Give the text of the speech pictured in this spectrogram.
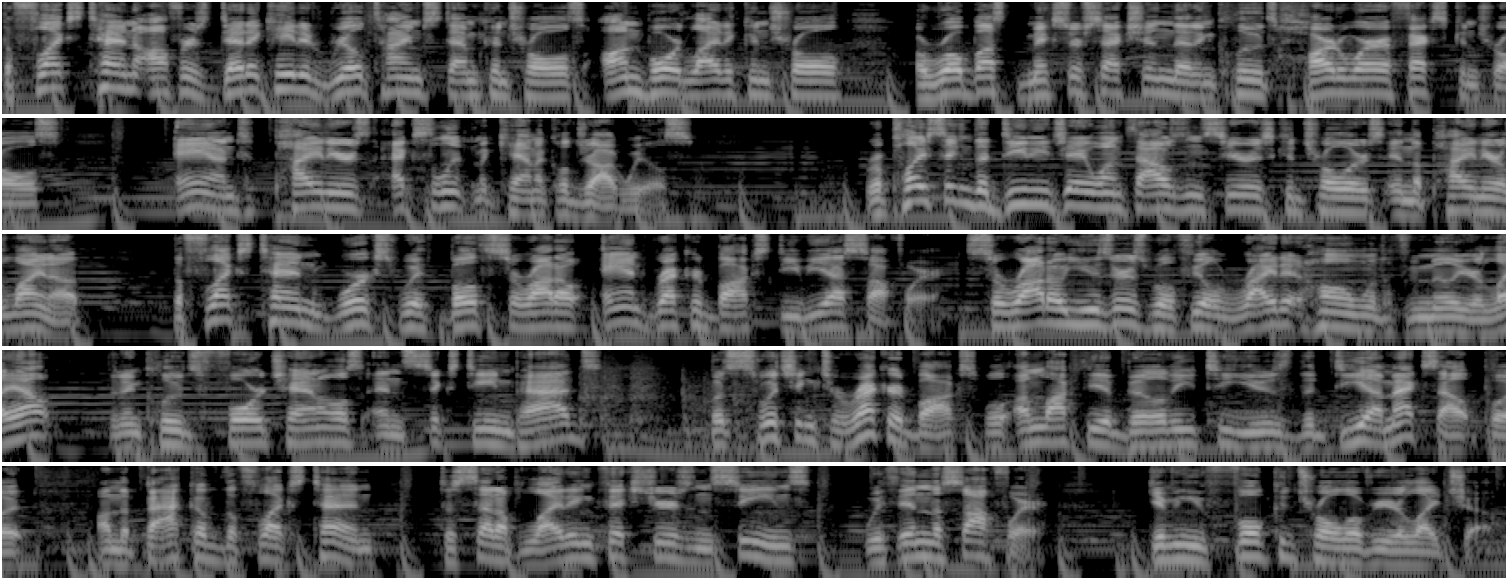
The Flex 10 offers dedicated real-time stem controls, onboard lighting control, a robust mixer section that includes hardware effects controls, and Pioneer's excellent mechanical jog wheels. Replacing the DDJ 1000 series controllers in the Pioneer lineup, the Flex 10 works with both Serato and Rekordbox DVS software. Serato users will feel right at home with a familiar layout, that includes four channels and 16 pads, but switching to Rekordbox will unlock the ability to use the DMX output on the back of the Flex 10 to set up lighting fixtures and scenes within the software, giving you full control over your light show.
